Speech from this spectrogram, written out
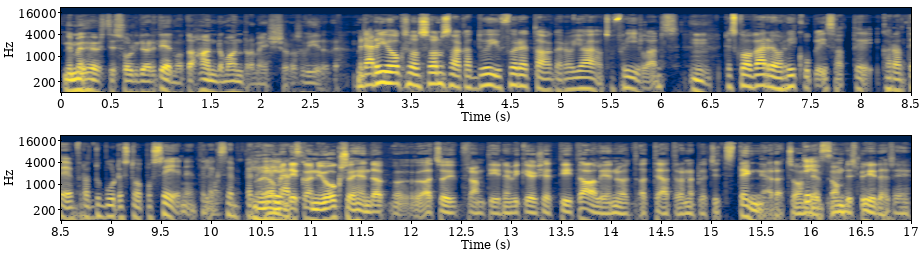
Nej, men- behövs det solidaritet, man tar hand om andra människor och så vidare. Men där är ju också en sån sak att du är ju företagare och jag är alltså frilans. Mm. Det skulle vara värre om Riku blir satt i karantän för att du borde stå på scenen till exempel. Ja, men det kan ju också hända alltså, i framtiden, vilket ju skett i Italien nu, att, att teatrarna plötsligt stänger, alltså, om, Det det, om det sprider sig.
